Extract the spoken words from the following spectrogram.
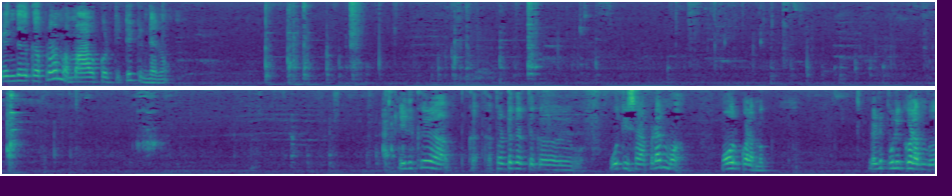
வெந்ததுக்கு அப்புறம் நம்ம மாவை கொட்டிட்டு கிண்டணும். இதுக்கு தொட்டுக்கிறதுக்கு ஊற்றி சாப்பிட மோ மோர் குழம்பு. இல்லாட்டி புளிக்குழம்பு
